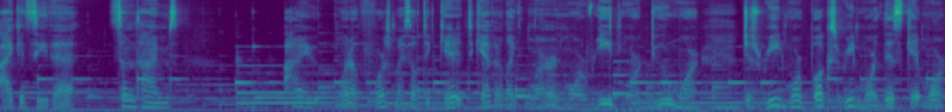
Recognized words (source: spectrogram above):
I can see that sometimes I want to force myself to get it together, like learn more, read more, do more. Just read more books, read more this, get more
